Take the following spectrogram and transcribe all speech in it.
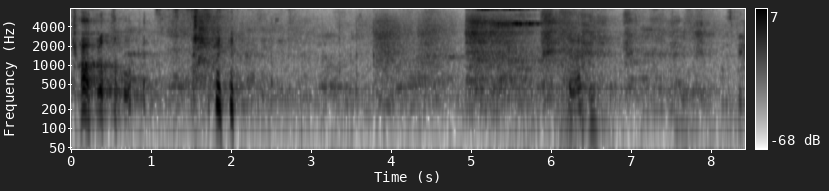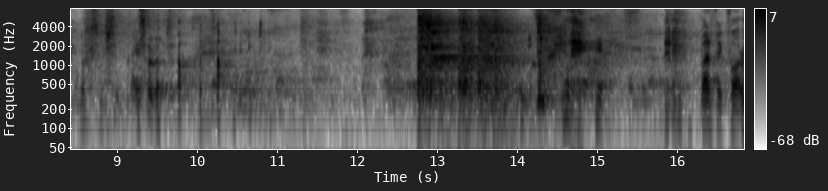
Come on, bro, focus. Speak about guys on. Perfect form.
